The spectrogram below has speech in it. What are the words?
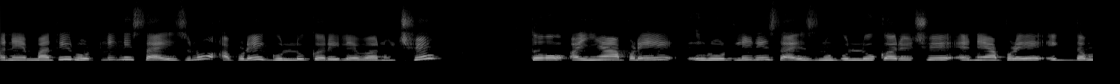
અને એમાંથી રોટલીની સાઇઝનું આપણે ગુલ્લું કરી લેવાનું છે. તો અહીંયા આપણે રોટલીની સાઇઝનું ગુલ્લું કર્યું છે. એને આપણે એકદમ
